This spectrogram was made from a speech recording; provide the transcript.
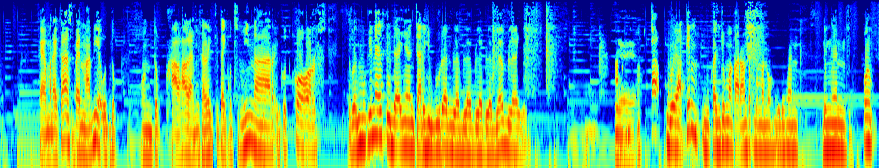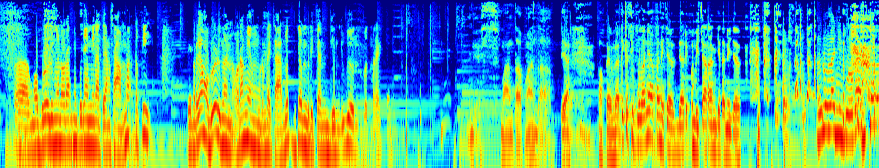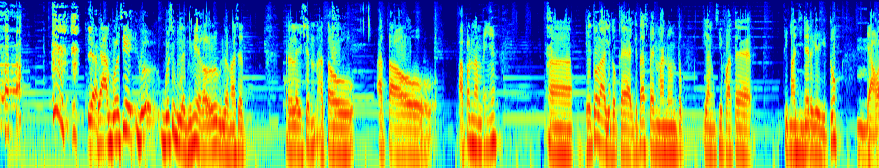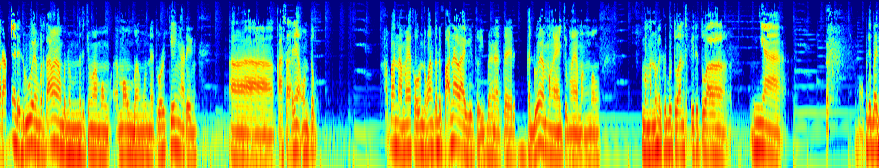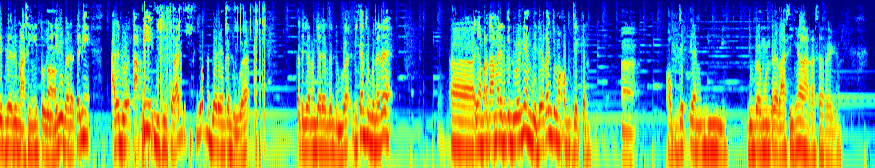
kayak mereka spend money ya untuk untuk hal-hal yang misalnya kita ikut seminar ikut course mungkin ya setidaknya cari hiburan bla bla bla bla bla bla gitu. Ya, ya. Mereka, gue yakin bukan cuma karena untuk memenuhi dengan dengan oh, eh, ngobrol dengan orang yang punya minat yang sama tapi ya mereka ngobrol dengan orang yang mereka anggap bisa memberikan gain juga untuk buat mereka Yes, mantap, mantap. Ya, oke. Berarti kesimpulannya apa nih, Cel? Dari pembicaraan kita nih, Cel? lu lah nyimpulkan Ya, ya gue sih gue gue sih bilang gini ya kalau lu bilang aset relation atau atau apa namanya eh itulah gitu. Kayak kita spend money untuk yang sifatnya imajiner kayak gitu Hmm. ya orangnya ada dua. Yang pertama yang benar-benar cuma mau mau membangun networking ada yang eh, kasarnya untuk apa namanya keuntungan ke depannya lah gitu. Ibaratnya kedua emang ya cuma emang mau memenuhi kebutuhan spiritualnya pribadi-pribadi masing itu gitu. Ah. jadi ibaratnya ini ada dua tapi di sisi lain ketika lo ngejar yang kedua ketika ngejar yang kedua ini kan sebenarnya eh, yang pertama dan kedua ini yang beda kan cuma objek kan Ah, objek yang di, dibangun relasinya lah kasarnya.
